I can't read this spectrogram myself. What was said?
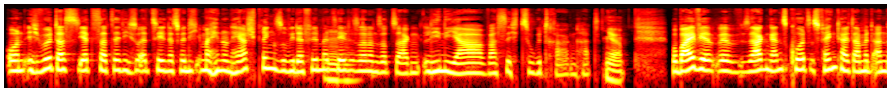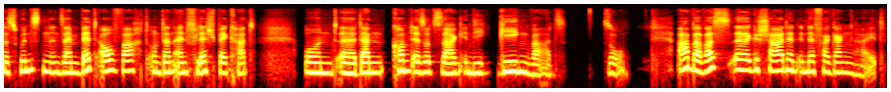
Und ich würde das jetzt tatsächlich so erzählen, dass wir nicht immer hin und her springen, so wie der Film erzählt Mhm. ist, sondern sozusagen linear, was sich zugetragen hat. Ja. Wobei wir, wir sagen ganz kurz, es fängt halt damit an, dass Winston in seinem Bett aufwacht und dann ein Flashback hat. Und äh, dann kommt er sozusagen in die Gegenwart. So. Aber was äh, geschah denn in der Vergangenheit?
